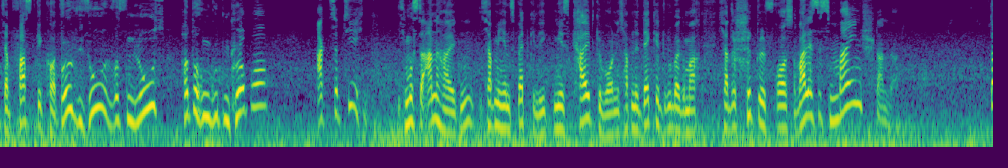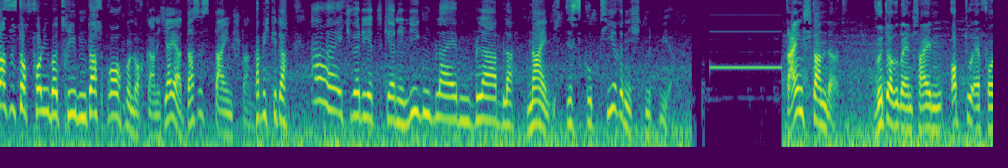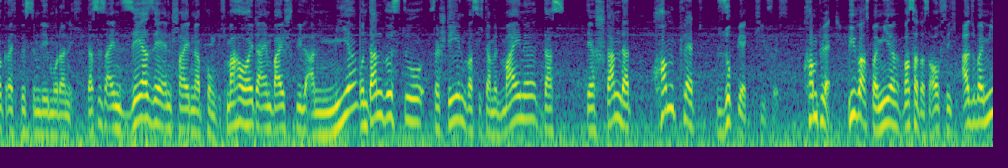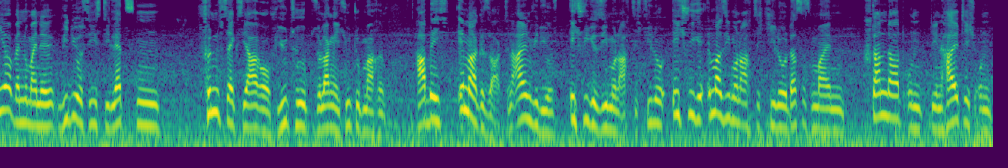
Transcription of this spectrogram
Ich habe fast gekotzt. Äh, wieso? Was ist denn los? Hat doch einen guten Körper. Akzeptiere ich nicht. Ich musste anhalten, ich habe mich ins Bett gelegt, mir ist kalt geworden, ich habe eine Decke drüber gemacht, ich hatte Schüttelfrost, weil es ist mein Standard. Das ist doch voll übertrieben, das braucht man doch gar nicht. Ja, ja, das ist dein Standard. Habe ich gedacht, ah, ich würde jetzt gerne liegen bleiben, bla bla. Nein, ich diskutiere nicht mit mir. Dein Standard wird darüber entscheiden, ob du erfolgreich bist im Leben oder nicht. Das ist ein sehr, sehr entscheidender Punkt. Ich mache heute ein Beispiel an mir und dann wirst du verstehen, was ich damit meine, dass der Standard komplett subjektiv ist. Komplett. Wie war es bei mir? Was hat das auf sich? Also bei mir, wenn du meine Videos siehst, die letzten fünf, sechs Jahre auf YouTube, solange ich YouTube mache, habe ich immer gesagt, in allen Videos, ich wiege 87 Kilo, ich wiege immer 87 Kilo, das ist mein Standard und den halte ich und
